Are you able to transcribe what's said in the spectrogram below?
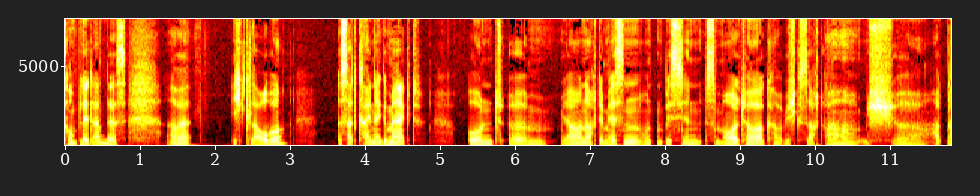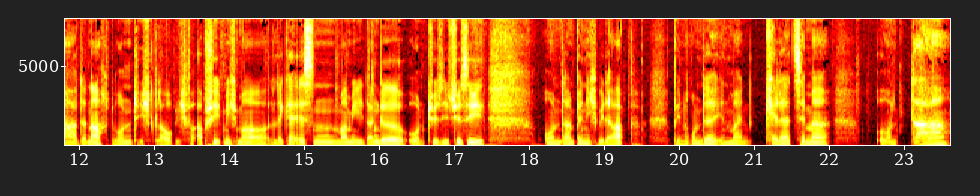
komplett anders, aber ich glaube, es hat keiner gemerkt. Und ähm, ja, nach dem Essen und ein bisschen Smalltalk habe ich gesagt, ah, ich äh, hatte eine harte Nacht und ich glaube, ich verabschiede mich mal, lecker essen, Mami, danke und tschüssi, tschüssi. Und dann bin ich wieder ab, bin runter in mein Kellerzimmer und da,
